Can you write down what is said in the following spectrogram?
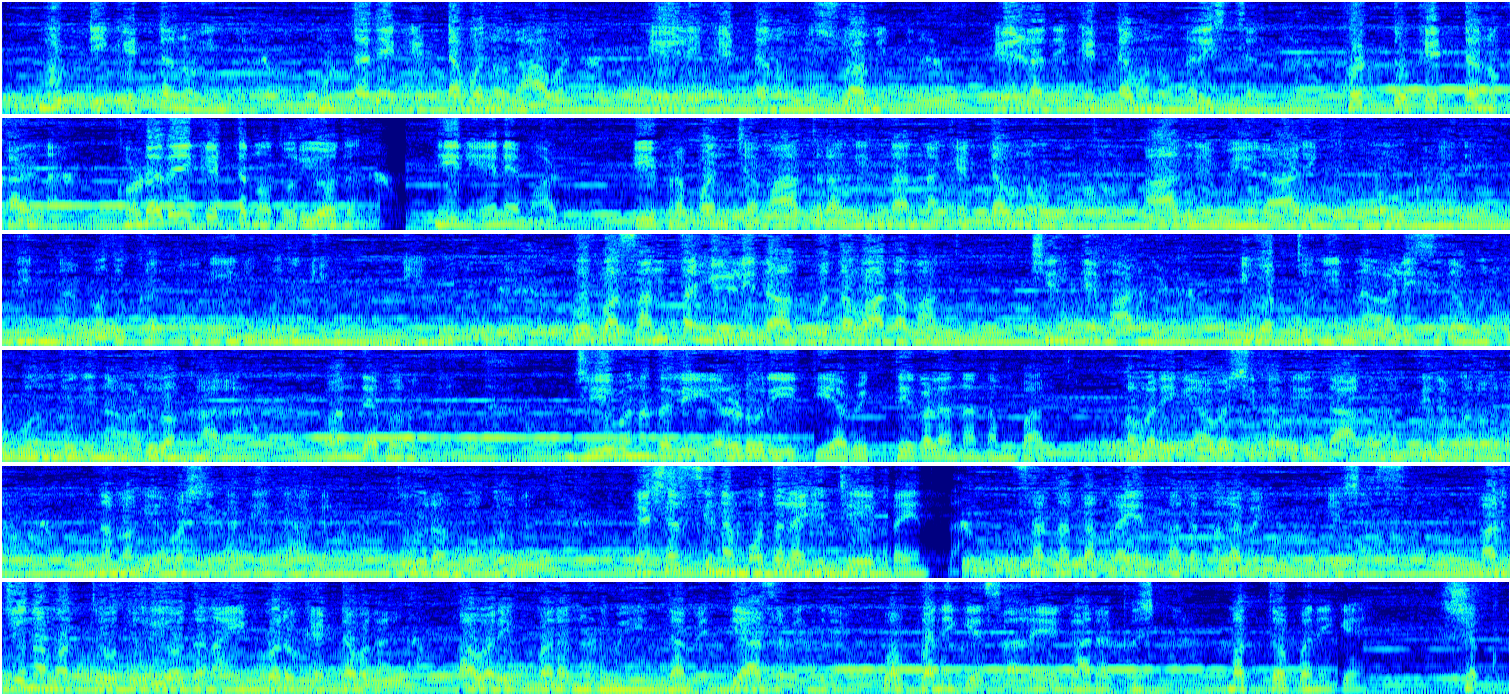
ಮುಟ್ಟಿ ಕೆಟ್ಟನು ಇಂದ್ರ ಮುಟ್ಟದೆ ಕೆಟ್ಟವನು ರಾವಣ ಹೇಳಿ ಕೆಟ್ಟನು ವಿಶ್ವಾಮಿತ್ರ ಹೇಳದೆ ಕೆಟ್ಟವನು ಹರಿಶ್ಚಂದ್ರ ಕೊಟ್ಟು ಕೆಟ್ಟನು ಕರ್ಣ, ಕೊಡದೆ ಕೆಟ್ಟನು ದುರ್ಯೋಧನ. ನೀನೇನೇ ಮಾಡು, ಈ ಪ್ರಪಂಚ ಮಾತ್ರ ನಿನ್ನನ್ನ ಕೆಟ್ಟವನು ಆದ್ರೆ ಬೇರಾರಿಗೂ ನೋವು ಕೊಡದೆ ನಿನ್ನ ಬದುಕನ್ನು ನೀನು ಬದುಕಿ ನೀನು ಒಬ್ಬ ಸಂತ ಹೇಳಿದ ಅದ್ಭುತವಾದ ಮಾತು. ಚಿಂತೆ ಮಾಡಬೇಡ, ಇವತ್ತು ನಿನ್ನ ಅಳಿಸಿದವನು ಒಂದು ದಿನ ಅಳುವ ಕಾಲ ಬಂದೇ ಬರುತ್ತೆ. ಜೀವನದಲ್ಲಿ ಎರಡು ರೀತಿಯ ವ್ಯಕ್ತಿಗಳನ್ನ ನಂಬಾರ್ದು ಅವರಿಗೆ ಅವಶ್ಯಕತೆ ಇದ್ದಾಗ ಹತ್ತಿರ ಬರೋರು, ನಮಗೆ ಅವಶ್ಯಕತೆ ಇದ್ದಾಗ ದೂರ ಹೋಗೋರು. ಯಶಸ್ಸಿನ ಮೊದಲ ಹೆಜ್ಜೆಯ ಪ್ರಯತ್ನ, ಸತತ ಪ್ರಯತ್ನದ ಫಲವೇ ಯಶಸ್ಸು. ಅರ್ಜುನ ಮತ್ತು ದುರ್ಯೋಧನ ಇಬ್ಬರು ಕೆಟ್ಟವರಲ್ಲ. ಅವರಿಬ್ಬರ ನಡುವೆ ಇದ್ದ ವ್ಯತ್ಯಾಸವೆಂದ್ರೆ ಒಬ್ಬನಿಗೆ ಸಲಹೆಗಾರ ಕೃಷ್ಣ, ಮತ್ತೊಬ್ಬನಿಗೆ ಶಕು.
